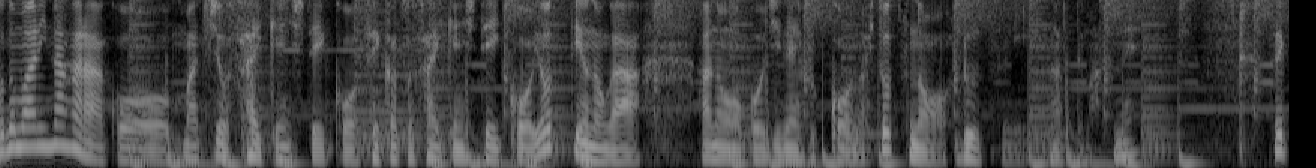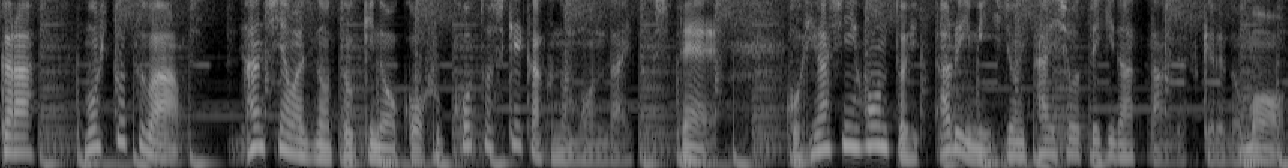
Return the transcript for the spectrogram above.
とどまりながらこう町を再建していこう生活を再建していこうよっていうのがあのこう事前復興の一つのルーツになってますね。それからもう一つは阪神・淡路の時のこう復興都市計画の問題としてこう東日本とある意味非常に対照的だったんですけれども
